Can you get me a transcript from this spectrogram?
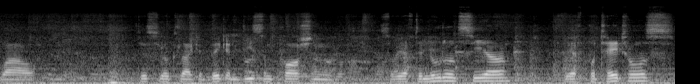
Wow. This looks like a big and decent portion. So we have the noodles here, we have potatoes,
